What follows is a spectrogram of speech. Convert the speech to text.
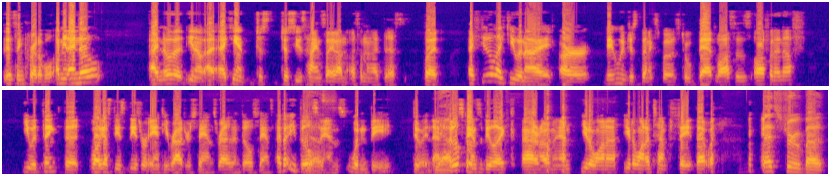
It's incredible. I mean, I know, I know that you know I, I can't just just use hindsight on something like this, but I feel like you and I are maybe we've just been exposed to bad losses often enough. You would think that well, I guess these these were anti Rodgers fans rather than Bills fans. I bet you Bills Yes. fans wouldn't be doing that. Yeah. Bills fans would be like, I don't know, man, you don't want to you don't want to tempt fate that way. That's true, but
